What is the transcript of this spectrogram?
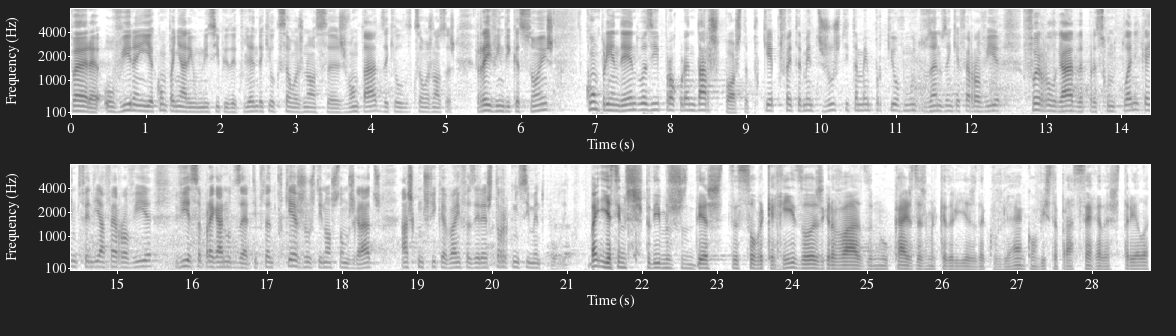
para ouvirem e acompanharem o município de Colhã daquilo que são as nossas vontades, aquilo que são as nossas reivindicações, compreendendo-as e procurando dar resposta, porque é perfeitamente justo e também porque houve muitos anos em que a ferrovia foi relegada para segundo plano e quem defendia a ferrovia via-se a pregar no deserto. E, portanto, porque é justo e nós somos gratos, acho que nos fica bem fazer este reconhecimento público. Bem, e assim nos despedimos deste Sobre Carris, hoje gravado no Cais das Mercadorias da Covilhã, com vista para a Serra da Estrela.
